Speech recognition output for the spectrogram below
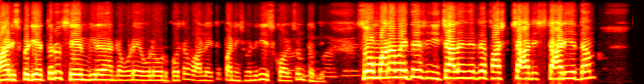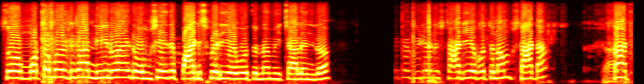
పార్టిసిపేట్ చేస్తారు. సేమ్ వీళ్ళ దాంట్లో కూడా ఎవరు ఓడిపోతే వాళ్ళైతే పనిష్మెంట్ తీసుకోవాల్సి ఉంటుంది. సో మనమైతే ఈ ఛాలెంజ్ అయితే ఫస్ట్ స్టార్ట్ స్టార్ట్ చేద్దాం. సో మొట్టమొదటిగా నేను అండ్ వంశీ అయితే పార్టిసిపేట్ చేయబోతున్నాం ఈ ఛాలెంజ్లో. వీడియోని స్టార్ట్ చేయబోతున్నాం. స్టార్ట్ స్టార్ట్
